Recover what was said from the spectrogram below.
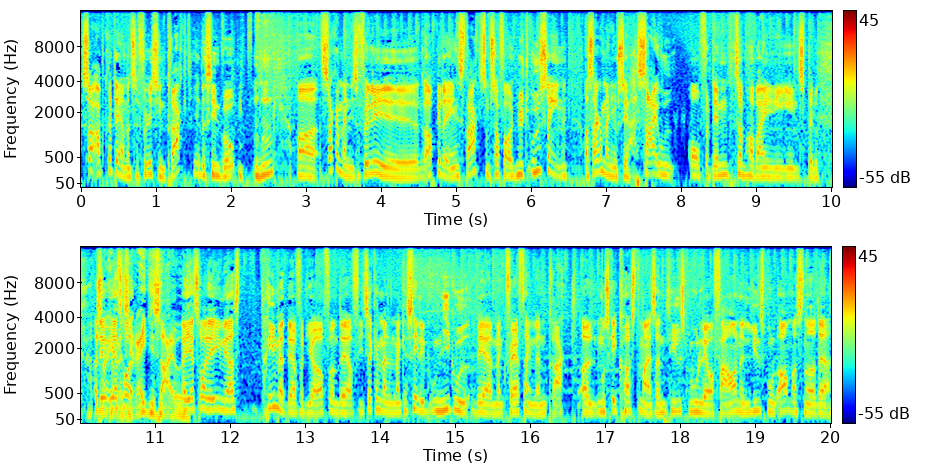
så opgraderer man selvfølgelig sin dragt eller sin våben. Mm-hmm. Og så kan man selvfølgelig uh, opgradere en dragt, som så får et nyt udseende. Og så kan man jo se sej ud over for dem, som hopper ind i en spil. Og så det, kan jeg man tror, se rigtig sej ud. Og jeg tror, det er egentlig også primært derfor, de har opfundet det her, fordi så kan man, man kan se lidt unik ud ved, at man crafter en eller anden dragt, og måske customiser en lille smule, laver farverne en lille smule om og sådan noget der.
